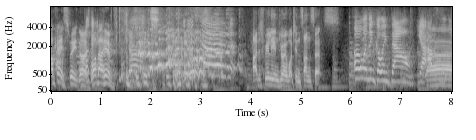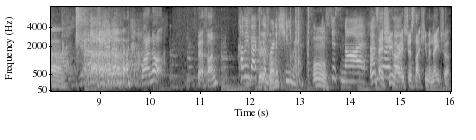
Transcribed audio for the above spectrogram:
Okay, bat. sweet, nice. Okay. What about him? You said, I just really enjoy watching sunsets. oh, and then going down. Yeah, Ah. absolutely not. Why not? It's a bit of fun. Coming back to the British humor, Mm. it's just not. I wouldn't say I'm it's humor, a- it's just like human nature.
